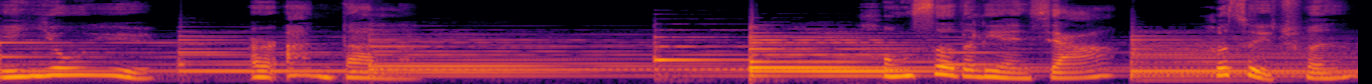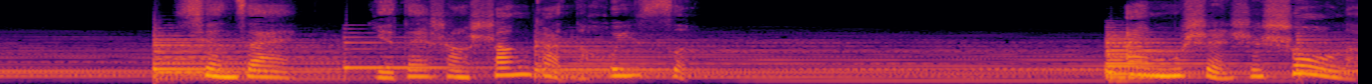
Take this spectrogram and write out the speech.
因忧郁而暗淡了，红色的脸颊和嘴唇，现在也带上伤感的灰色。艾姆婶婶瘦了，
